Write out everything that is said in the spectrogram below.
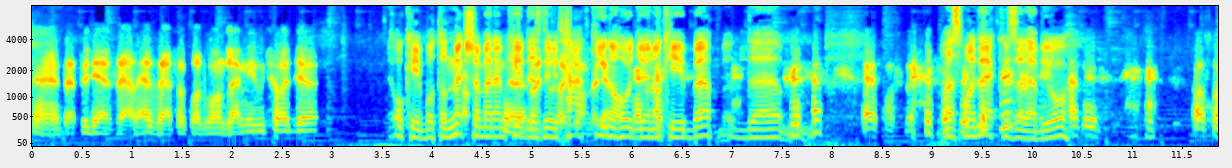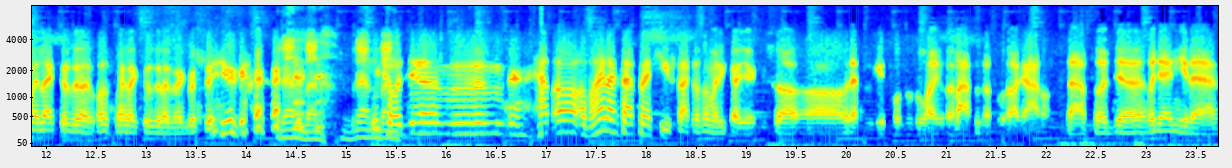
Tehát ugye ezzel, ezzel szokott gond lenni, úgyhogy Oké, okay, Boton, meg sem merem kérdezni, hogy hát Kína hogy jön a képbe, de ezt most... azt majd legközelebb, jó? Hát azt majd legközelebb, azt majd legközelebb megbeszéljük. Rendben, rendben. Úgyhogy hát a, a Bayraktárt meghívták az amerikaiak is a, a repülgép hajóra látogatóra a nyáron. Tehát, hogy, hogy ennyire,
